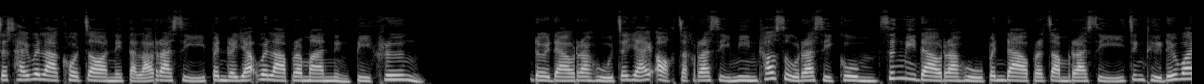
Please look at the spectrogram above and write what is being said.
จะใช้เวลาโคจรในแต่ละราศีเป็นระยะเวลาประมาณหนึ่งปีครึ่ง โดยดาวราหูจะย้ายออกจากราศีมีนเข้าสู่ราศีกุม ซึ่งมีดาวราหูเป็นดาวประจำราศีจึงถือได้ว่า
